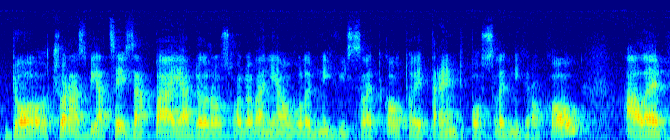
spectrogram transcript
do, čoraz viacej zapája do rozhodovania o volebných výsledkov, to je trend posledných rokov, ale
